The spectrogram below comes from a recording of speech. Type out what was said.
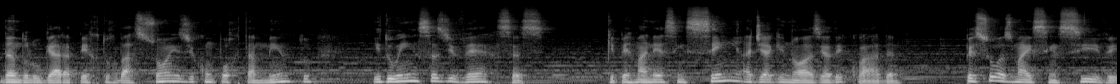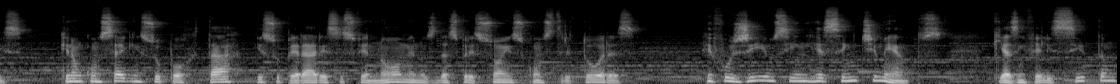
dando lugar a perturbações de comportamento e doenças diversas que permanecem sem a diagnose adequada. Pessoas mais sensíveis que não conseguem suportar e superar esses fenômenos das pressões constritoras refugiam-se em ressentimentos que as infelicitam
